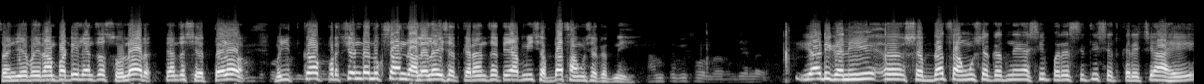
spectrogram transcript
संजय बैराम पाटील यांचं सोलर त्यांचं शेततळ. म्हणजे इतकं प्रचंड नुकसान झालेलं आहे शेतकऱ्यांचं ते आम्ही शब्दात सांगू शकत नाही. आमचं बी सोलर गेलं. या ठिकाणी शब्दात सांगू शकत नाही अशी परिस्थिती शेतकऱ्याची आहे.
